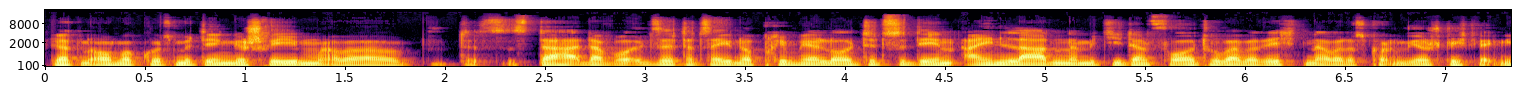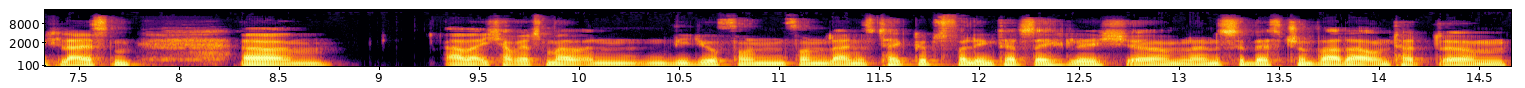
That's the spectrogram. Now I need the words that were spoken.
wir hatten auch mal kurz mit denen geschrieben, aber das ist da, da wollten sie tatsächlich noch primär Leute zu denen einladen, damit die dann vor Ort drüber berichten, aber das konnten wir uns schlichtweg nicht leisten. Ähm, aber ich habe jetzt mal ein, ein Video von, von Linus Tech Tips verlinkt tatsächlich. Ähm, Linus Sebastian war da und hat, ähm,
